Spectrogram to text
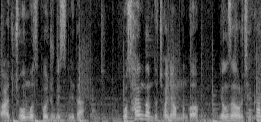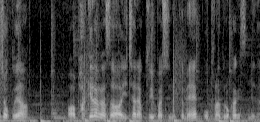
아주 좋은 모습 보여주고 있습니다. 뭐 사용감도 전혀 없는 거 영상으로 체크하셨고요. 어, 밖에 나가서 이 차량 구입할 수 있는 금액 오픈하도록 하겠습니다.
